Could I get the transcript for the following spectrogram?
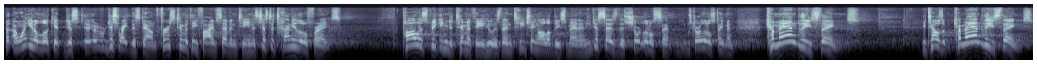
But I want you to look at just, uh, just write this down. 1 Timothy 5.17, it's just a tiny little phrase. Paul is speaking to Timothy, who is then teaching all of these men, and he just says this short little, short little statement Command these things. He tells them, Command these things.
